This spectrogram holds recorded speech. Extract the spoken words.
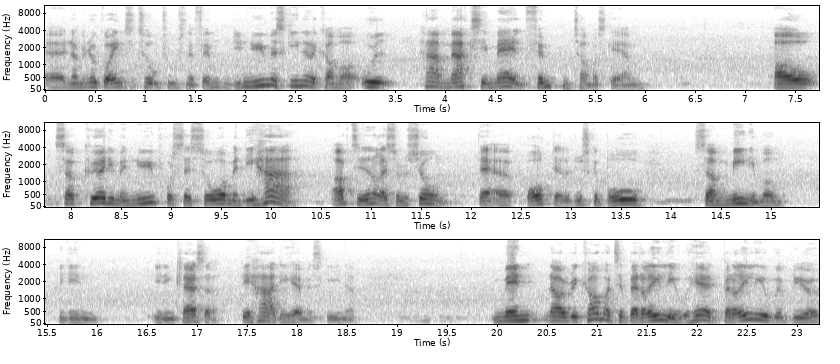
øh, når vi nu går ind til 2015, de nye maskiner, der kommer ud, har maksimalt 15 tommer skærme. Og så kører de med nye processorer, men de har op til den resolution, der er brugt, eller du skal bruge som minimum i din, i din klasser. Det har de her maskiner. Men når vi kommer til batteriliv, her batteriliv vil blive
